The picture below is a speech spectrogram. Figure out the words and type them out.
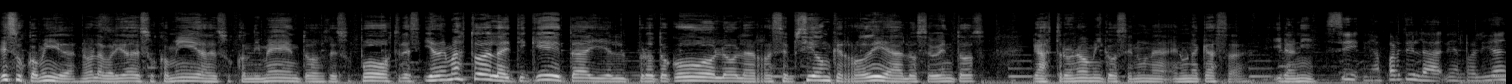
es sus comidas, ¿no? La variedad de sus comidas, de sus condimentos, de sus postres, y además toda la etiqueta y el protocolo, la recepción que rodea los eventos gastronómicos en una, en una casa iraní. Sí, aparte la, en realidad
